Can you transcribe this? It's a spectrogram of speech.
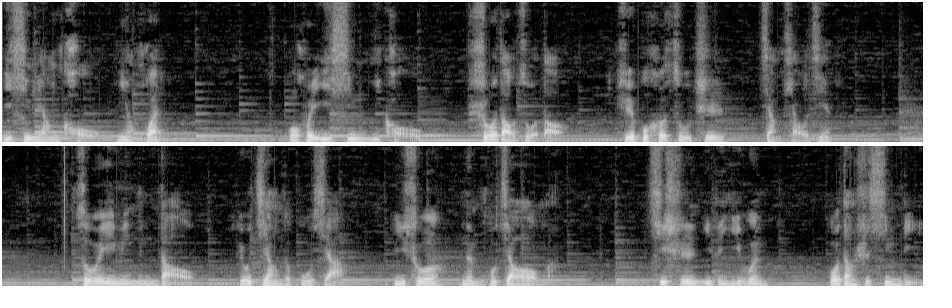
一心两口念换。我会一心一口说到做到，绝不和组织讲条件。作为一名领导，有这样的部下，你说能不骄傲吗？其实你的疑问，我当时心里。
